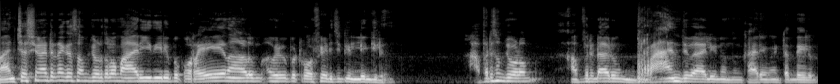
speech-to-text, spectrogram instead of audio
മാഞ്ചസ്റ്റർ യുണൈറ്റഡിനൊക്കെ സംബന്ധിച്ചിടത്തോളം ആ രീതിയിൽ ഇപ്പോൾ കുറേ നാളും അവർ ഇപ്പോൾ ട്രോഫി അടിച്ചിട്ടില്ലെങ്കിലും അവരെ സംബന്ധിച്ചോളം അവരുടെ ആ ഒരു ബ്രാൻഡ് വാല്യൂനൊന്നും കാര്യമായിട്ട് എന്തെങ്കിലും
